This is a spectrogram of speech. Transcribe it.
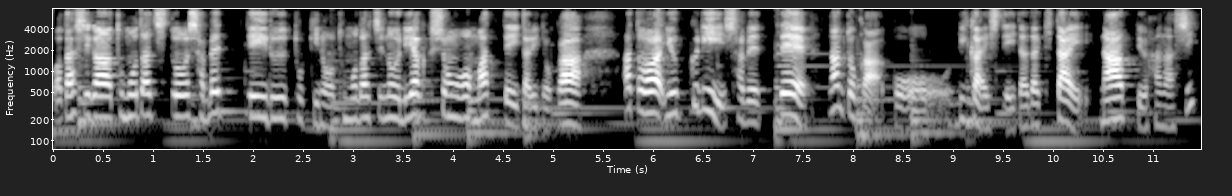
私が友達と喋っている時の友達のリアクションを待っていたりとかあとはゆっくり喋って、なんとかこう理解していただきたいなっていう話、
